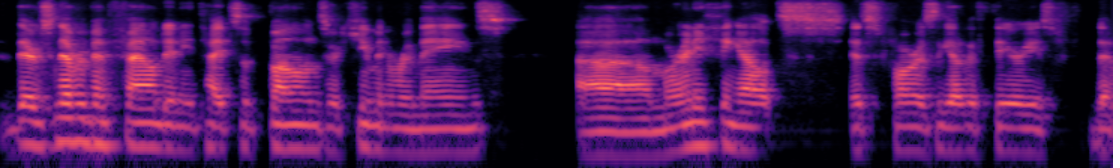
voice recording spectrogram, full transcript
there's never been found any types of bones or human remains um, or anything else as far as the other theories that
